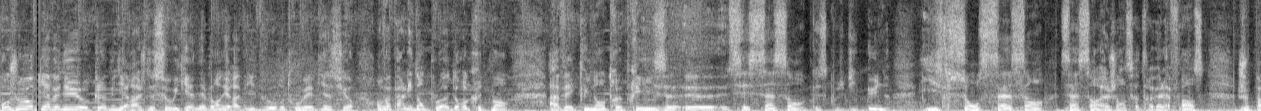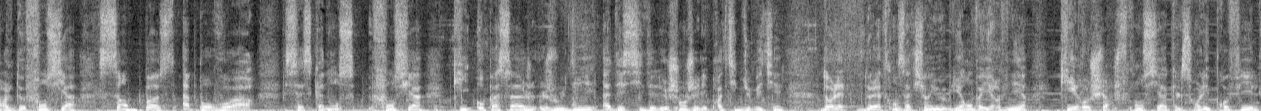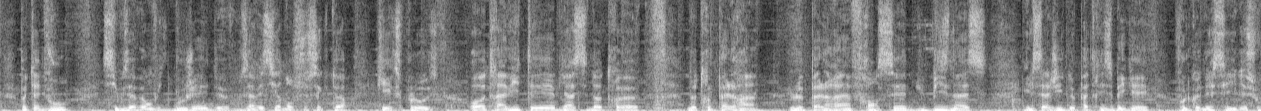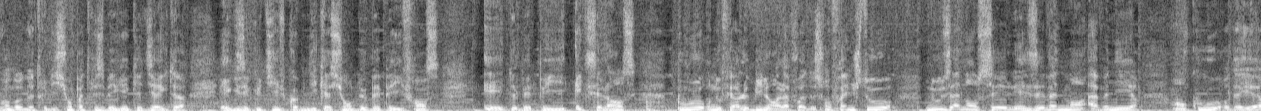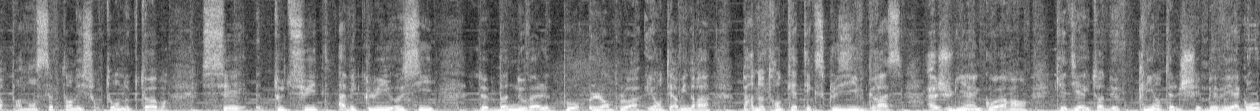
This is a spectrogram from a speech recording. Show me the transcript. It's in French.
Bonjour, bienvenue au Club Média de ce week-end. Eh ben, on est ravis de vous retrouver, bien sûr. On va parler d'emploi, de recrutement avec une entreprise. Euh, c'est 500, qu'est-ce que je dis Une. Ils sont 500, 500 agences à travers la France. Je parle de Foncia, 100 postes à pourvoir. C'est ce qu'annonce Foncia, qui, au passage, je vous le dis, a décidé de changer les pratiques du métier dans de la transaction immobilière. On va y revenir. Qui recherche Foncia? Quels sont les profils? Peut-être vous, si vous avez envie de bouger, de vous investir dans ce secteur qui explose. Autre invité, eh bien c'est notre, notre pèlerin, le pèlerin français du business. Il s'agit de Patrice Béguet. Vous le connaissez, il est souvent dans notre émission. Patrice Béguet, qui est directeur exécutif communication de BPI France et de BPI Excellence, pour nous faire le bilan à la fois de son French Tour, nous annoncer les événements à venir en cours, d'ailleurs, pendant septembre et surtout en octobre. C'est tout de suite avec lui aussi de bonnes nouvelles pour l'emploi. Et on terminera par notre enquête exclusive grâce à Julien Goaran, qui est directeur de clientèle chez BVA Group.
